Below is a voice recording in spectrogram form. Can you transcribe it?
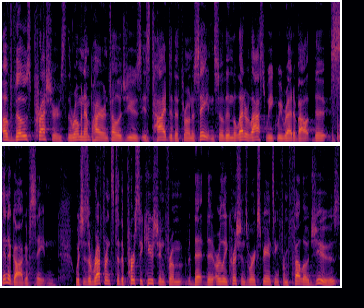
of those pressures, the Roman Empire and fellow Jews, is tied to the throne of Satan. So, in the letter last week, we read about the synagogue of Satan, which is a reference to the persecution from, that the early Christians were experiencing from fellow Jews.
